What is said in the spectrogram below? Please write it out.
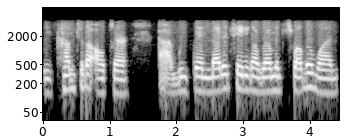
we've come to the altar. Um, we've been meditating on Romans 12 and 1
